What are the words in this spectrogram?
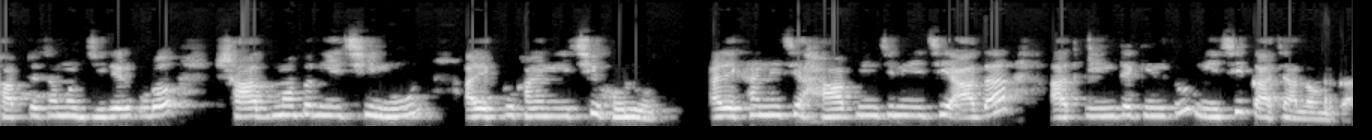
হাফ চা চামচ জিরের গুঁড়ো, স্বাদ মতো নিয়েছি নুন, আর একটুখানি নিয়েছি হলুদ। আর এখানে নিয়েছি হাফ ইঞ্চি নিয়েছি আদা, আর তিনটে কিন্তু নিয়েছি কাঁচা লঙ্কা।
